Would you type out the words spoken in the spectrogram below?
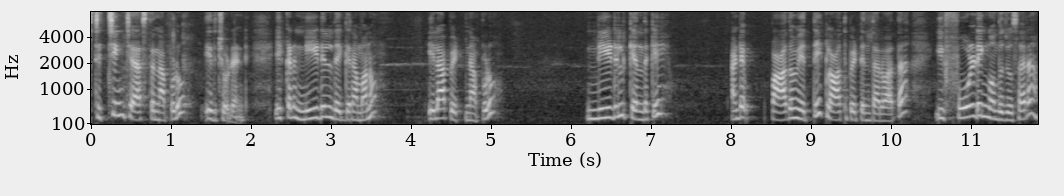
స్టిచ్చింగ్ చేస్తున్నప్పుడు ఇది చూడండి. ఇక్కడ నీడిల్ దగ్గర మనం ఇలా పెట్టినప్పుడు నీడిల్ కిందకి అంటే పాదం ఎత్తి క్లాత్ పెట్టిన తర్వాత ఈ ఫోల్డింగ్ ఉందో చూసారా?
